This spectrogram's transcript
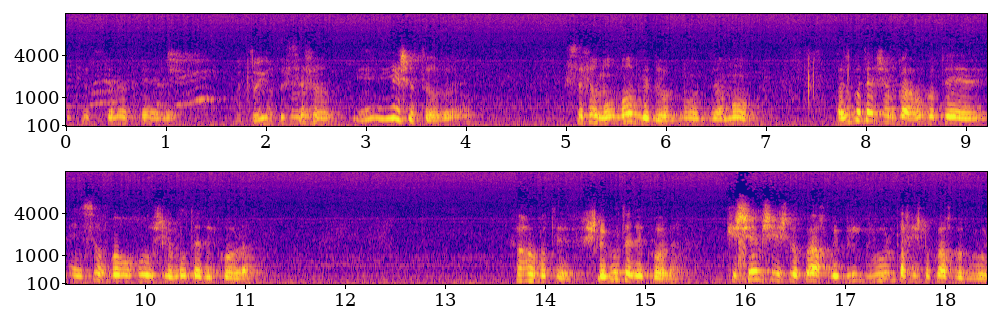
אותיות קטנות כאלה. ספר, יש אותו, ספר מאוד גדול, מאוד עמוק. אז הוא כותב שם כך, הוא כותב, אין סוף ברוך הוא שלמותא דקולה. ככה הוא כותב, שלמותא דקולה. כשם שיש לו כוח בבלי גבול, כך יש לו כוח בגבול.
